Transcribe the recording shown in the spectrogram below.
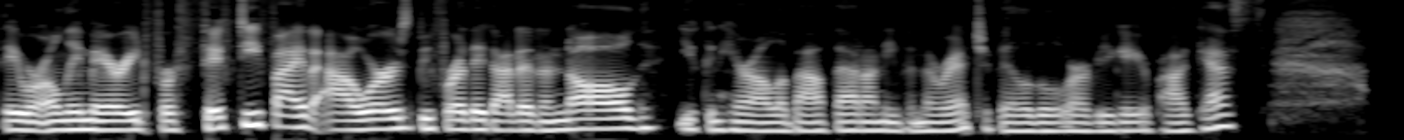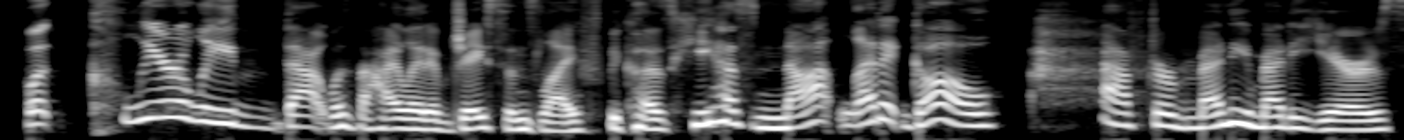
They were only married for 55 hours before they got it annulled. You can hear all about that on Even the Rich, available wherever you get your podcasts. But clearly, that was the highlight of Jason's life because he has not let it go after many, many years.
